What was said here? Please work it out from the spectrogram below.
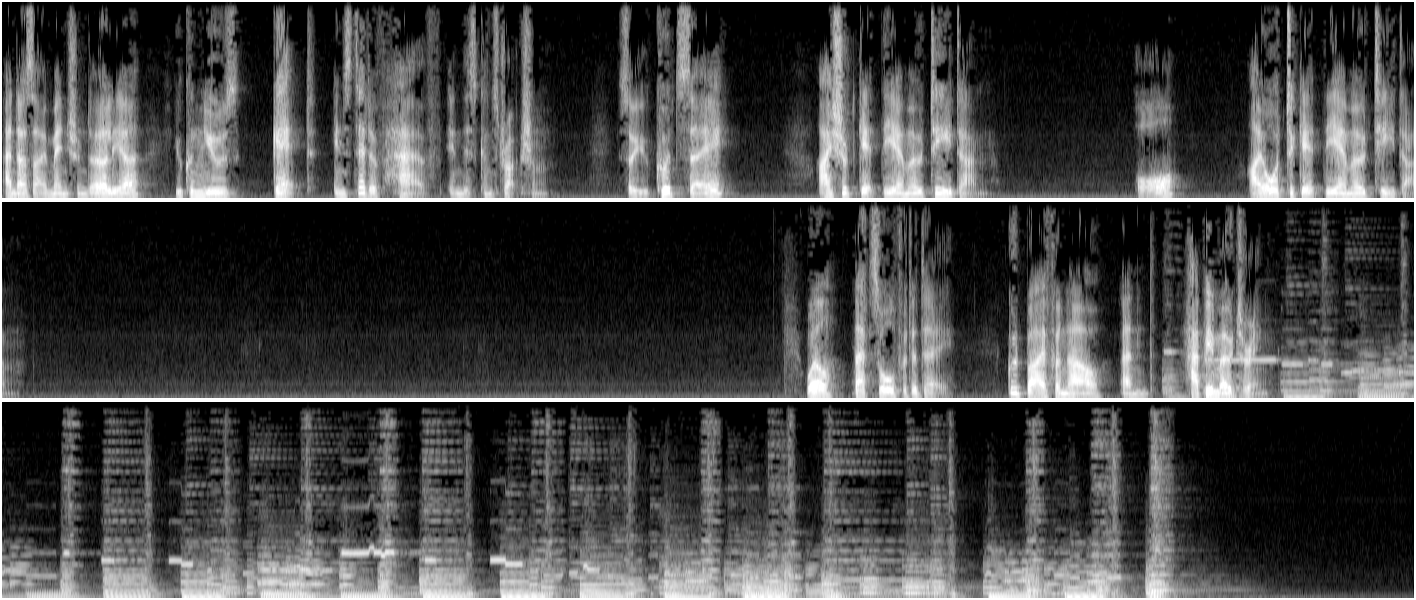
And as I mentioned earlier, you can use get instead of have in this construction. So you could say, I should get the MOT done. Or, I ought to get the MOT done. Well, that's all for today. Goodbye for now, and happy motoring.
